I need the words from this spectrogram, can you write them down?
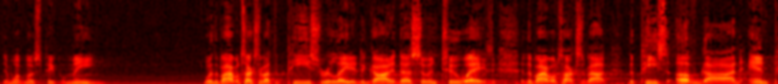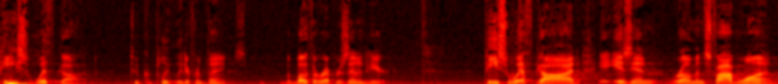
than what most people mean. When the Bible talks about the peace related to God, it does so in two ways. The Bible talks about the peace of God and peace with God, two completely different things. But both are represented here. Peace with God is in Romans 5 1.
